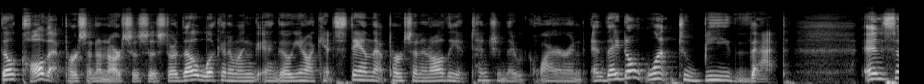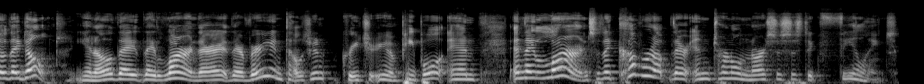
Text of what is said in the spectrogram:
they'll call that person a narcissist or they'll look at them and, and go you know i can't stand that person and all the attention they require. And and they don't want to be that and so they don't you know they they learn. They're they're very intelligent creature you know people and and they learn. So they cover up their internal narcissistic feelings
